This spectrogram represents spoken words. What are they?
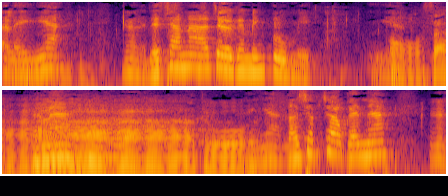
อะไรเงี้ยเออเดี๋ยวชาติหนาเจอกันเป็นกลุ่มอีกอย่างโอ้เงี้ยสาใช่ไหมธุอย่างเงี้ยเราชอบชอบๆกันนะเออ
